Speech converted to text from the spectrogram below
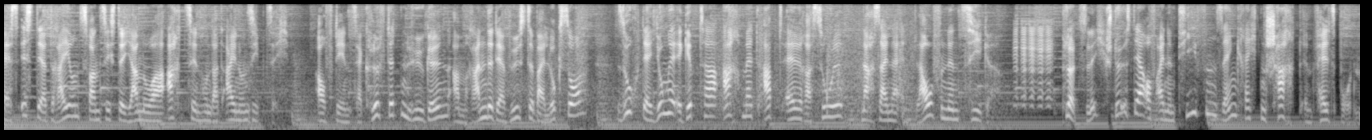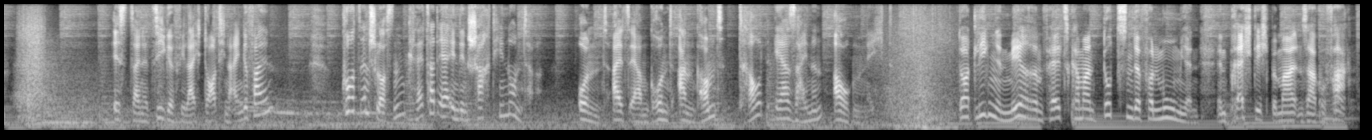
Es ist der 23. Januar 1871. Auf den zerklüfteten Hügeln am Rande der Wüste bei Luxor sucht der junge Ägypter Ahmed Abd el-Rasul nach seiner entlaufenen Ziege. Plötzlich stößt er auf einen tiefen, senkrechten Schacht im Felsboden. Ist seine Ziege vielleicht dort hineingefallen? Kurz entschlossen klettert er in den Schacht hinunter. Und als er am Grund ankommt, traut er seinen Augen nicht. Dort liegen in mehreren Felskammern Dutzende von Mumien in prächtig bemalten Sarkophagen.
